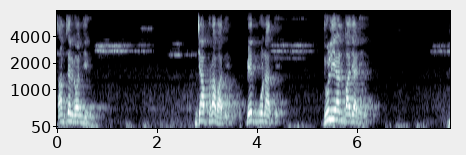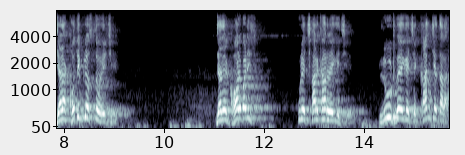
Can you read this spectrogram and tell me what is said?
শামসেরগঞ্জে জাফরাবাদে, বেদবোনাতে, ধুলিয়ান বাজারে যারা ক্ষতিগ্রস্ত হয়েছে, যাদের ঘর বাড়ি পুরে ছাড়খাড় হয়ে গেছে, লুট হয়ে গেছে, কাঁদছে তারা।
